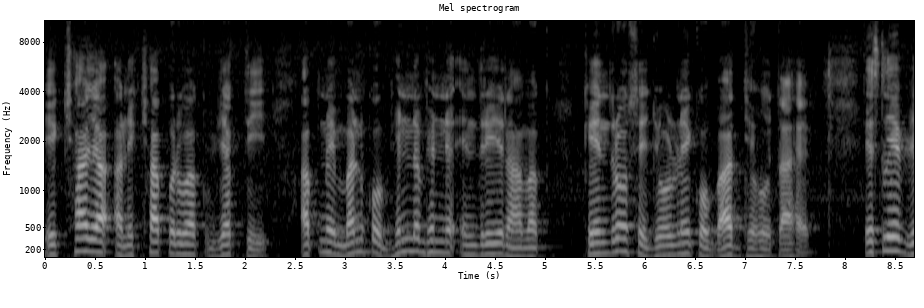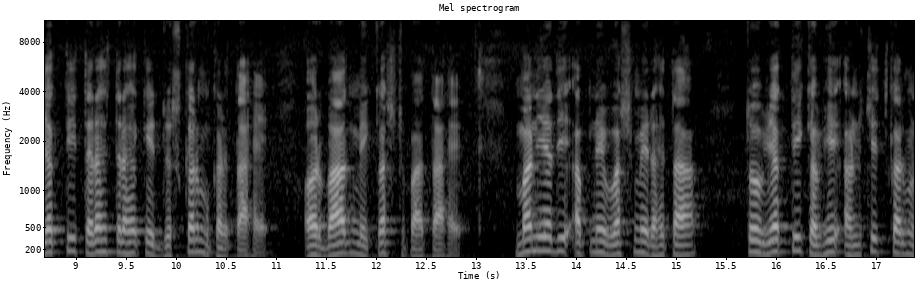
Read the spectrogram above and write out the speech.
इच्छा या अनिच्छापूर्वक व्यक्ति अपने मन को भिन्न भिन्न इंद्रिय नामक केंद्रों से जोड़ने को बाध्य होता है। इसलिए व्यक्ति तरह तरह के दुष्कर्म करता है और बाद में कष्ट पाता है। मन यदि अपने वश में रहता तो व्यक्ति कभी अनुचित कर्म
